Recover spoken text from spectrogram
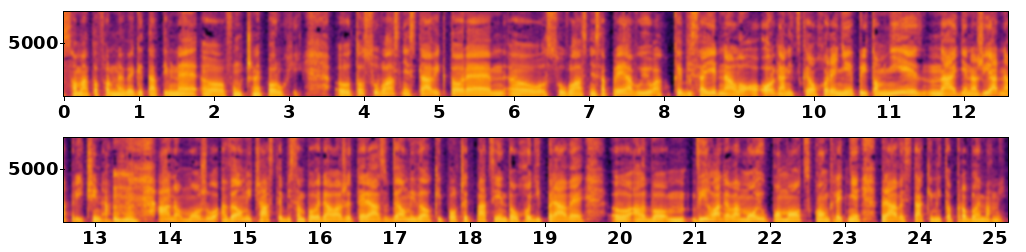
somatoformné vegetatívne funkčné poruchy. To sú vlastne stavy, ktoré sú vlastne sa prejavujú, ako keby sa jednalo o organické ochorenie, pritom nie je nájdená žiadna príčina. Uh-huh. Áno, môžu a veľmi časté by som povedala, že teraz veľmi veľký počet pacientov chodí práve alebo vyhľadáva moju pomoc, konkrétne práve práve s takýmito problémami.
